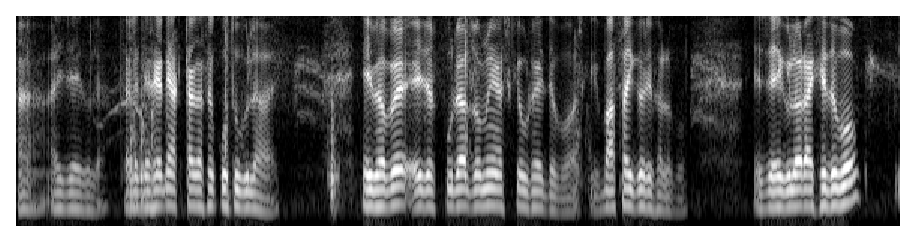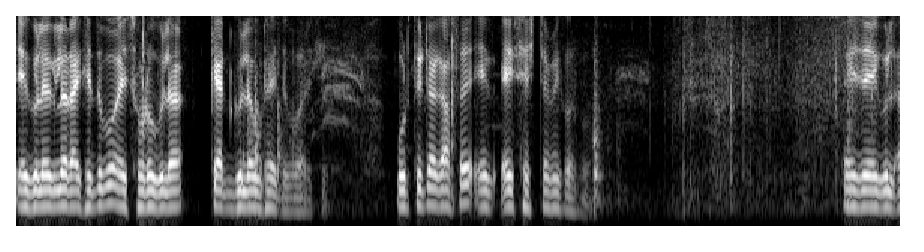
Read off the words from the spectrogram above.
হ্যাঁ এই যে এগুলো। তাহলে দেখেন একটা গাছে কতগুলো হয়। এইভাবে এই যে পুরা জমি আজকে উঠাই দেবো আর কি। বাছাই করে ফেলব। এই যে এগুলো রেখে দেবো এগুলো এগুলো রেখে দেবো এই ছোটোগুলো ক্যাটগুলো উঠাই দেবো আর কি। প্রতিটা গাছে এই সিস্টেমই করব। এই যে এগুলা,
